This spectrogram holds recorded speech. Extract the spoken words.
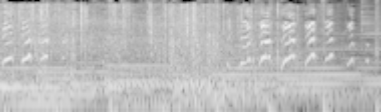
ha ha ha!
